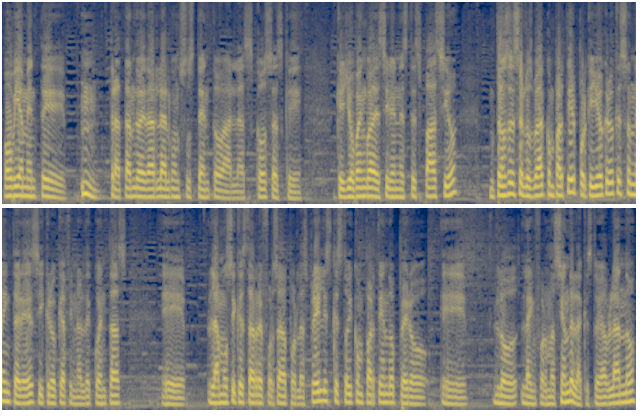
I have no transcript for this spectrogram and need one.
Obviamente tratando de darle algún sustento a las cosas que, que yo vengo a decir en este espacio. Entonces se los voy a compartir porque yo creo que son de interés y creo que a final de cuentas eh, la música está reforzada por las playlists que estoy compartiendo, pero eh, la información de la que estoy hablando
